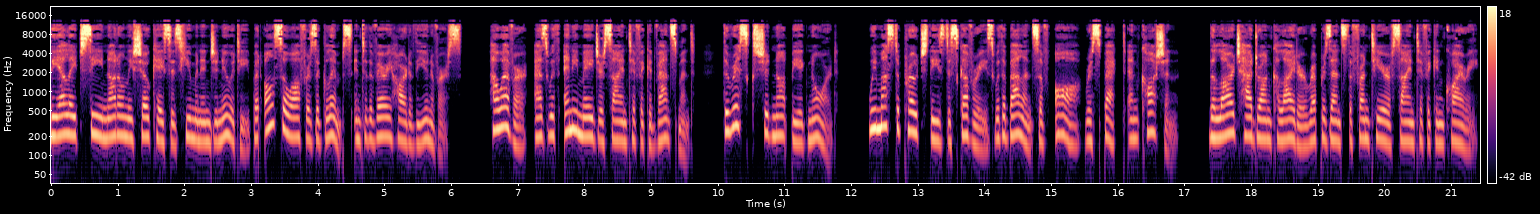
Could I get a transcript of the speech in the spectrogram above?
The LHC not only showcases human ingenuity but also offers a glimpse into the very heart of the universe. However, as with any major scientific advancement, the risks should not be ignored. We must approach these discoveries with a balance of awe, respect, and caution. The Large Hadron Collider represents the frontier of scientific inquiry,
